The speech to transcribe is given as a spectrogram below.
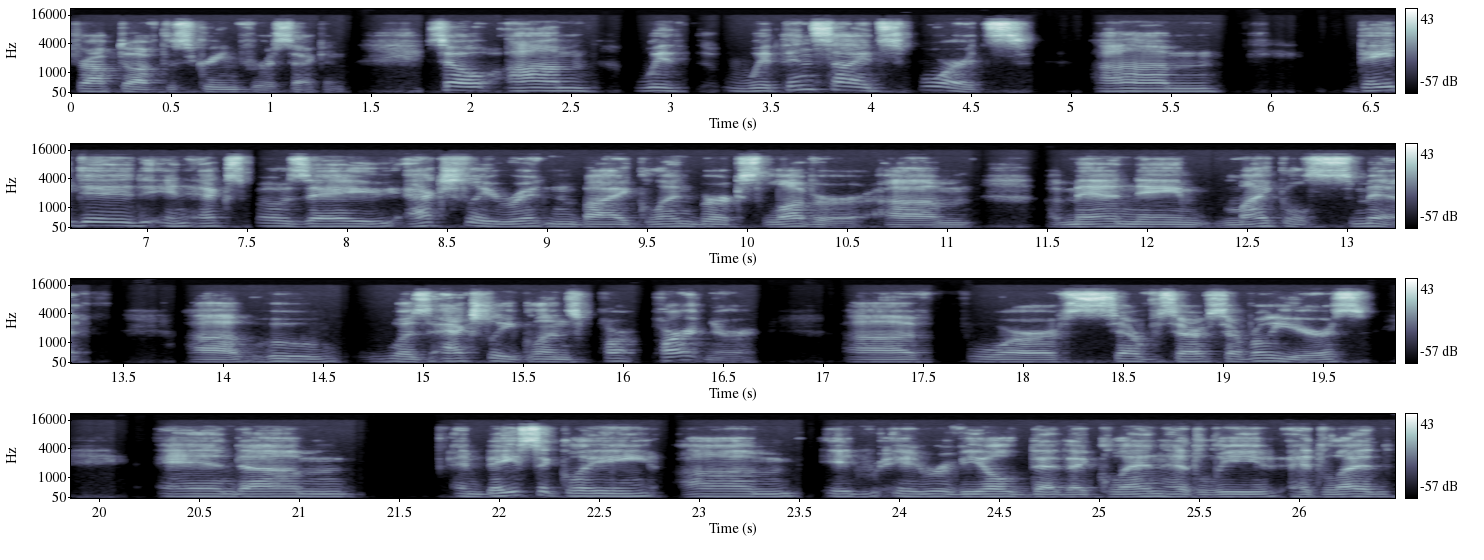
dropped off the screen for a second. So, um, with with Inside Sports, um, they did an expose actually written by Glenn Burke's lover, um, a man named Michael Smith, uh, who was actually Glenn's par- partner uh, for several, several years. And um, and basically, um, it, it revealed that, that Glenn had, lead, had led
